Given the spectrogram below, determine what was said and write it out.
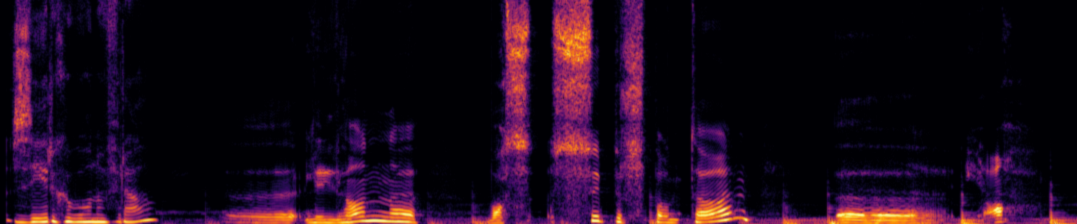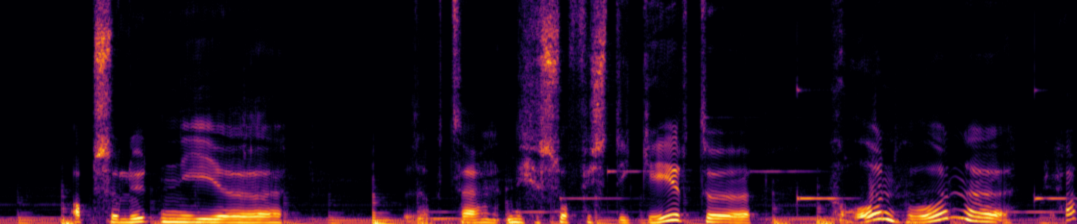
zeer gewone vrouw? Eh, Lilian eh, was super spontaan. Eh, ja, absoluut niet, hoe zou ik het zeggen, niet gesofisticeerd. gewoon, gewoon, ja.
